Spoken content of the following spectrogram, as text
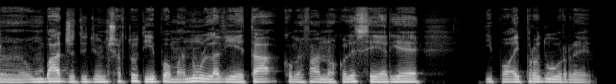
eh, un budget di un certo tipo, ma nulla vieta, come fanno con le serie, di poi produrre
